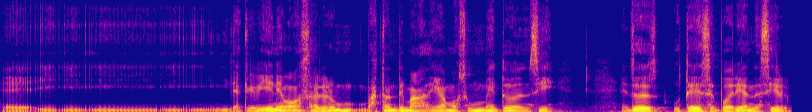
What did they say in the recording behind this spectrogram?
eh, y, la que viene vamos a hablar bastante más, digamos, un método en sí. Entonces ustedes se podrían decir,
